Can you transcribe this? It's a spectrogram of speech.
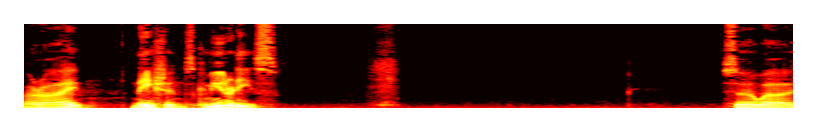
All right? Nations, communities. So uh,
